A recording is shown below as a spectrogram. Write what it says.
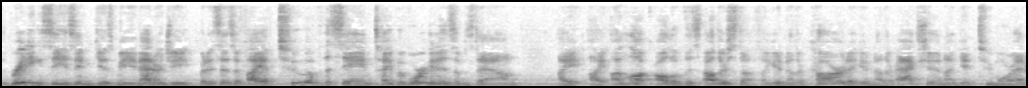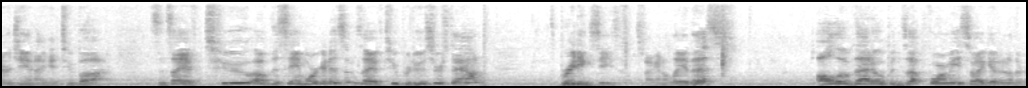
The breeding season gives me an energy, but it says if I have two of the same type of organisms down, I, I unlock all of this other stuff. I get another card, I get another action, I get two more energy, and I get two buy. Since I have two of the same organisms, I have two producers down, breeding season. So I'm going to lay this. All of that opens up for me, so I get another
